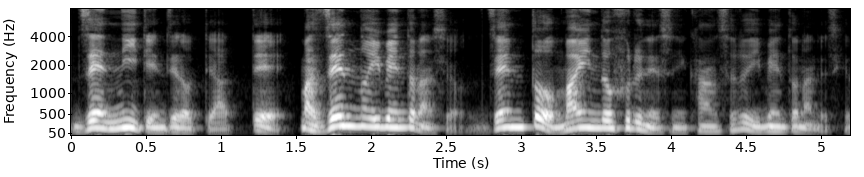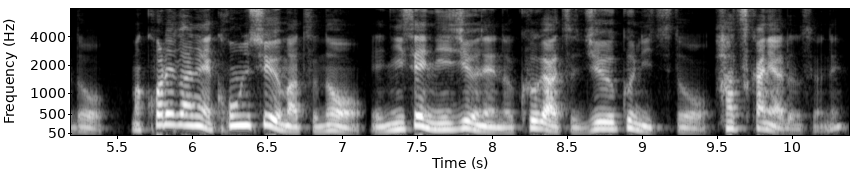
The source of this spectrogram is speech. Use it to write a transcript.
全2.0ってあって、まあ、全のイベントなんですよ。全とマインドフルネスに関するイベントなんですけど、まあ、これがね、今週末の2020年の9月19日と20日にあるんですよね。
